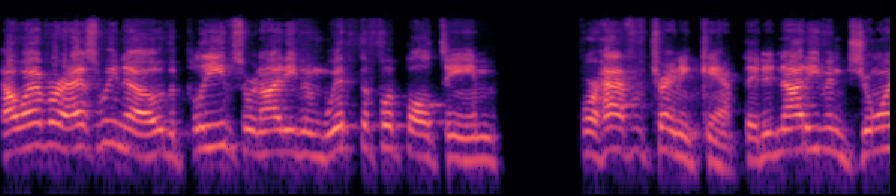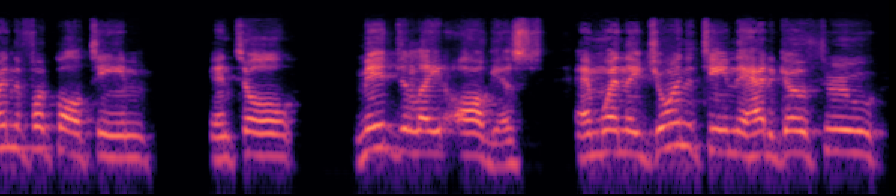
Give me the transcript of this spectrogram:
However, as we know, the plebes were not even with the football team for half of training camp. They did not even join the football team until mid to late August. And when they joined the team, they had to go through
